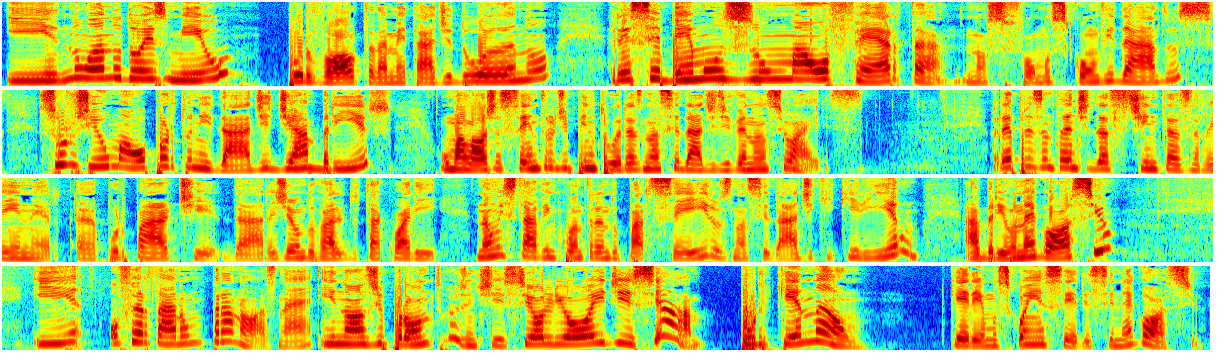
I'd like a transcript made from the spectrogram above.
E no ano 2000, por volta da metade do ano, recebemos uma oferta. Nós fomos convidados. Surgiu uma oportunidade de abrir uma loja centro de pinturas na cidade de Venâncio Aires. Representante das tintas Renner, uh, por parte da região do Vale do Taquari, não estava encontrando parceiros na cidade que queriam abrir o negócio e ofertaram para nós, né? E nós de pronto a gente se olhou e disse: "Ah, por que não? Queremos conhecer esse negócio."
